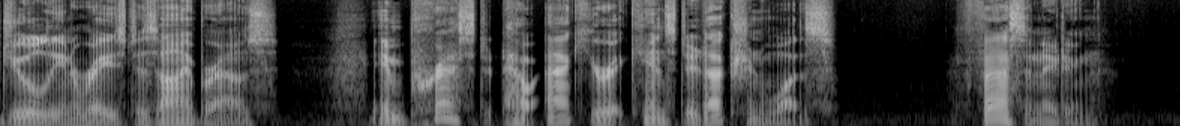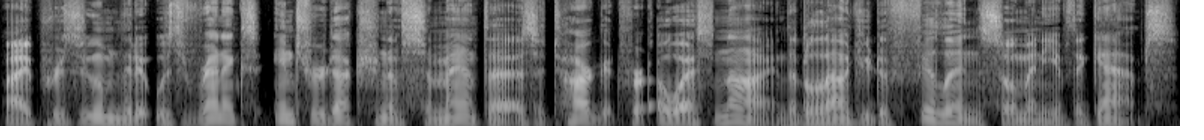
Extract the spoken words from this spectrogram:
Julian raised his eyebrows, impressed at how accurate Qin's deduction was. Fascinating. I presume that it was Rennick's introduction of Samantha as a target for OS 9 that allowed you to fill in so many of the gaps.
